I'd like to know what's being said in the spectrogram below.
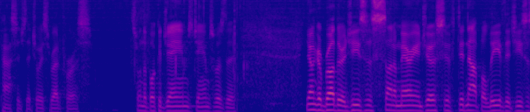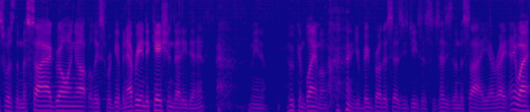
passage that Joyce read for us. It's from the book of James. James was the younger brother of Jesus, son of Mary and Joseph, did not believe that Jesus was the Messiah growing up. At least we're given every indication that he didn't. I mean, who can blame him? Your big brother says he's Jesus. He says he's the Messiah. Yeah, right. Anyway,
